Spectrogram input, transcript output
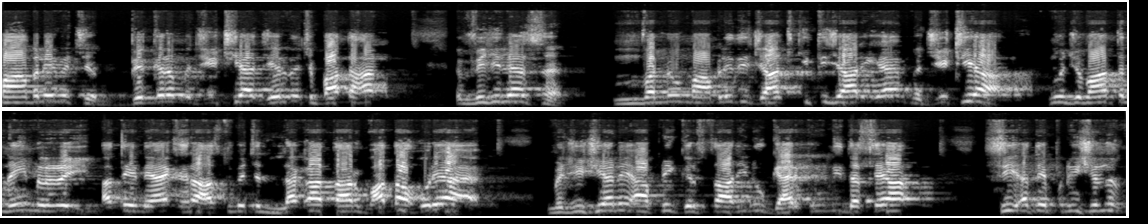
ਮਾਮਲੇ ਵਿੱਚ ਵਿਕਰਮ ਮਜੀਠੀਆ ਜੇਲ੍ਹ ਵਿੱਚ ਬੰਦ ਹਨ। ਵਿਜੀਲੈਂਸ ਵੱਲੋਂ ਮਾਮਲੇ ਦੀ ਜਾਂਚ ਕੀਤੀ ਜਾ ਰਹੀ ਹੈ। ਮਜੀਠੀਆ ਨੂੰ ਜ਼ਮਾਨਤ ਨਹੀਂ ਮਿਲ ਰਹੀ ਅਤੇ ਨਿਆਇਕ ਹਿਰਾਸਤ ਵਿੱਚ ਲਗਾਤਾਰ ਵਾਧਾ ਹੋ ਰਿਹਾ ਹੈ। ਮਜੀਠੀਆ ਨੇ ਆਪਣੀ ਗ੍ਰਿਫਤਾਰੀ ਨੂੰ ਗੈਰ ਕਾਨੂੰਨੀ ਦੱਸਿਆ ਸੀ ਅਤੇ ਪਟੀਸ਼ਨ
